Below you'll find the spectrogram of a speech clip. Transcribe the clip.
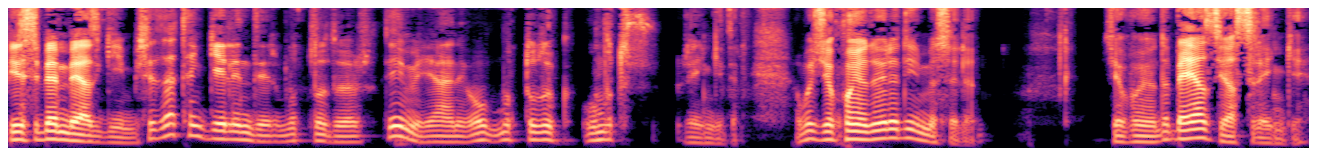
Birisi bembeyaz giyinmişse zaten gelindir, mutludur değil mi? Yani o mutluluk, umut rengidir. Ama Japonya'da öyle değil mesela. Japonya'da beyaz yas rengi.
